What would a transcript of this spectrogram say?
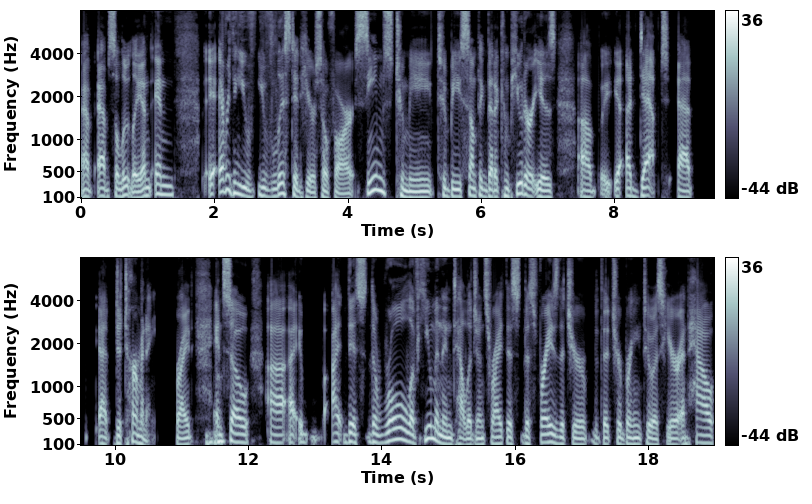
ab- absolutely. And and everything you've you've listed here so far seems to me to be something that a computer is uh, adept at at determining right? Mm-hmm. And so, uh, I, I, this the role of human intelligence, right? This this phrase that you're that you're bringing to us here, and how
